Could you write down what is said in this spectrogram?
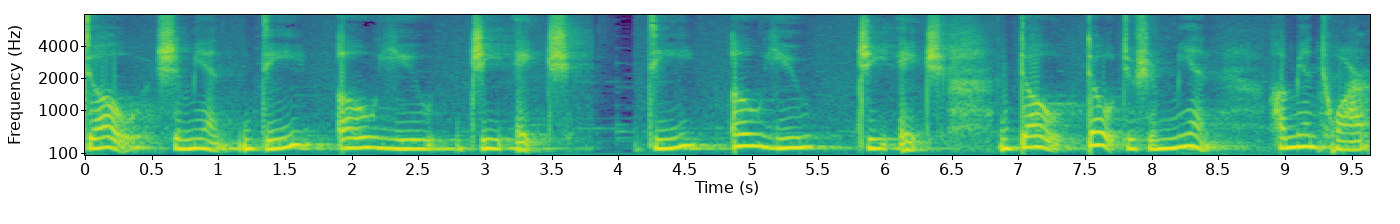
dough 是面，d o u g h，d o u g h，dough dough 就是面和面团儿。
